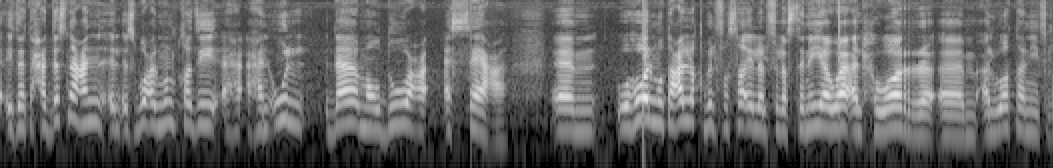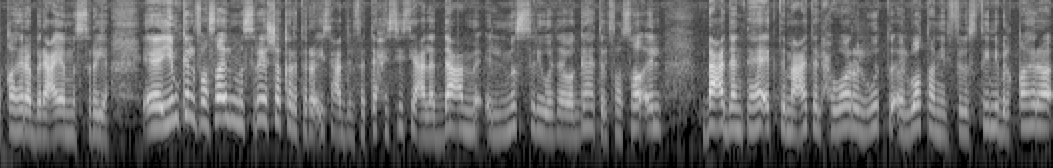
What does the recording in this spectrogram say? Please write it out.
إذا تحدثنا عن الأسبوع المنقضي هنقول ده موضوع الساعة. وهو المتعلق بالفصائل الفلسطينية والحوار الوطني في القاهرة برعاية مصرية. يمكن الفصائل المصرية شكرت الرئيس عبد الفتاح السيسي على الدعم المصري وتوجهت الفصائل بعد انتهاء اجتماعات الحوار الوطني الفلسطيني بالقاهرة.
